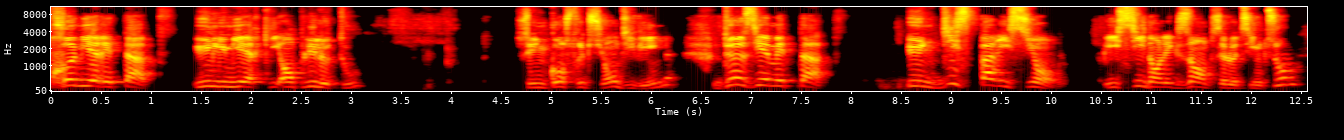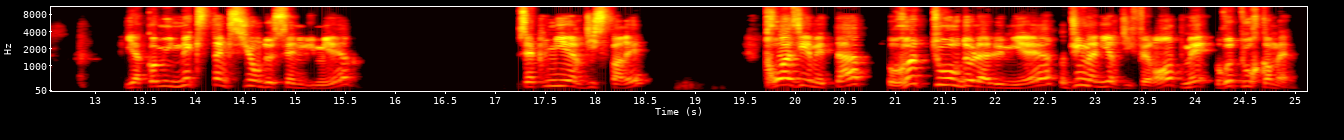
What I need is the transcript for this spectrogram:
Première étape, une lumière qui emplit le tout. C'est une construction divine. Deuxième étape, une disparition. Ici, dans l'exemple, c'est le Tzimtzum. Il y a comme une extinction de cette lumière. Cette lumière disparaît. Troisième étape, retour de la lumière d'une manière différente, mais retour quand même.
